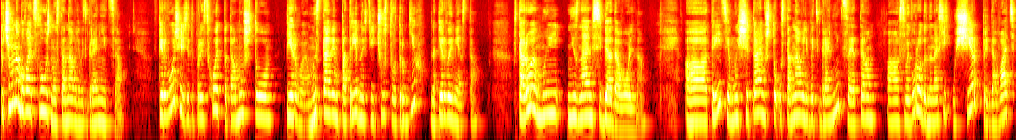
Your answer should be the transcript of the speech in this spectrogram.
Почему нам бывает сложно устанавливать границы? В первую очередь это происходит потому, что первое, мы ставим потребности и чувства других на первое место. Второе, мы не знаем себя довольно. А, третье, мы считаем, что устанавливать границы – это а, своего рода наносить ущерб, предавать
